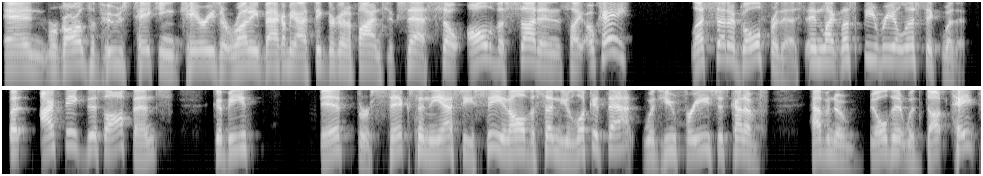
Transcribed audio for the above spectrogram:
And regardless of who's taking carries at running back, I mean, I think they're going to find success. So all of a sudden, it's like, okay, let's set a goal for this. And like, let's be realistic with it. But I think this offense could be fifth or sixth in the SEC. And all of a sudden, you look at that with Hugh Freeze just kind of having to build it with duct tape.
